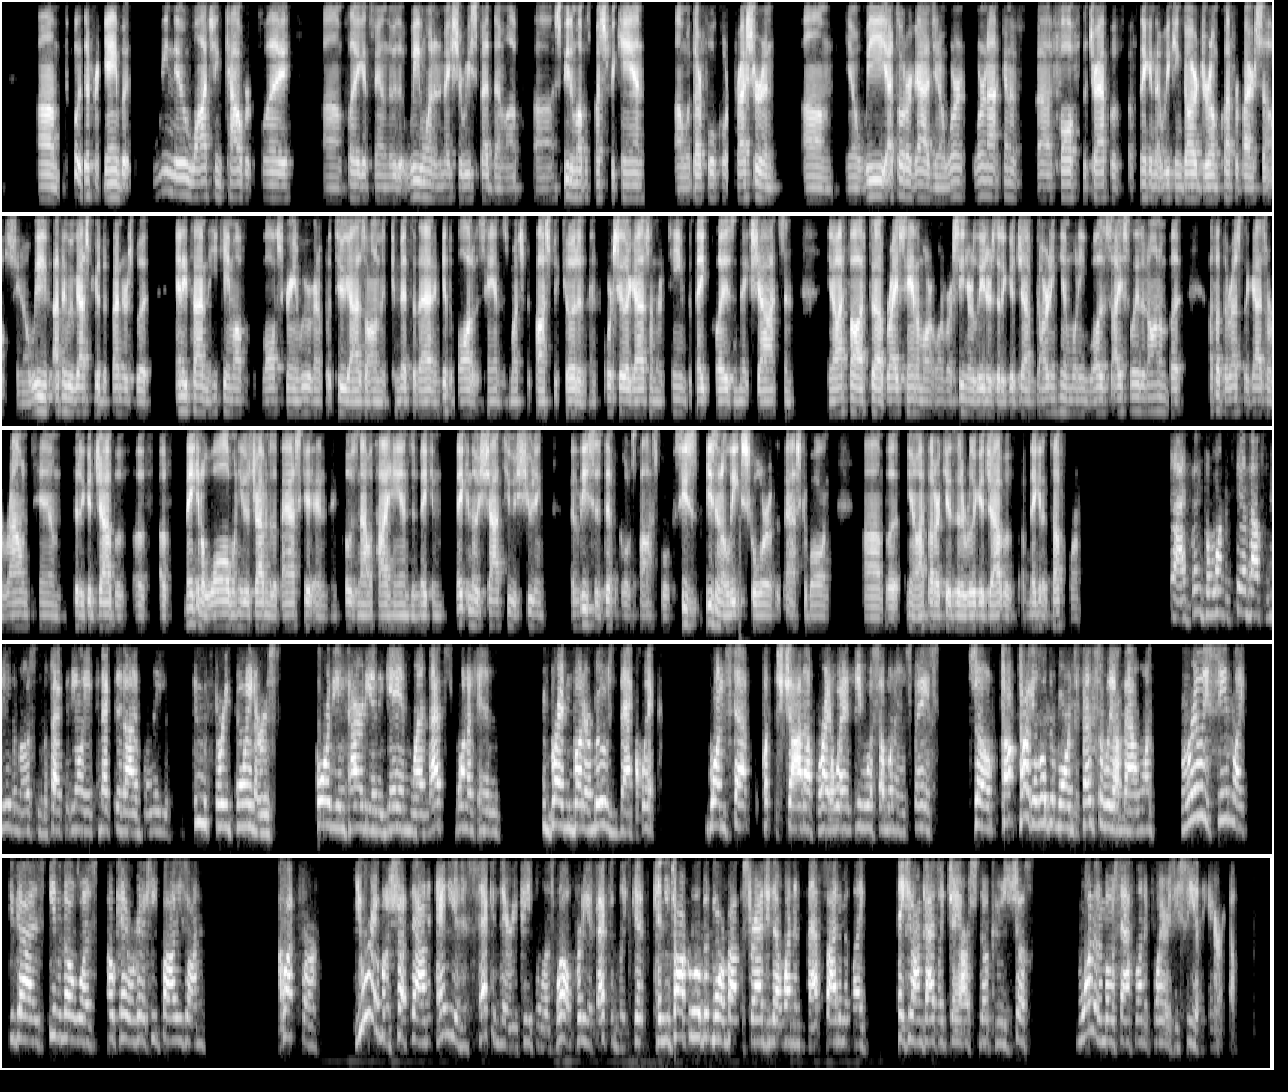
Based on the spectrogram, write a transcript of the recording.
um, totally different game. But we knew watching Calvert play, um, play against Vanlue, that we wanted to make sure we sped them up, uh, speed them up as much as we can um, with our full court pressure. And um, you know, we I told our guys, you know, we're we're not going to uh, fall for the trap of, of thinking that we can guard Jerome Clifford by ourselves. You know, we I think we've got some good defenders, but anytime that he came off of the ball screen, we were going to put two guys on him and commit to that and get the ball out of his hands as much as we possibly could and, and force the other guys on their team to make plays and make shots. And you know, I thought uh, Bryce Hannemart, one of our senior leaders, did a good job guarding him when he was isolated on him. But I thought the rest of the guys around him did a good job of of, of making a wall when he was driving to the basket and, and closing out with high hands and making making those shots he was shooting at least as difficult as possible because he's he's an elite scorer of the basketball. And um, but you know, I thought our kids did a really good job of, of making it tough for him. Yeah, I think the one that stands out to me the most is the fact that he only connected, I believe, two three pointers for the entirety of the game. When that's one of his bread and butter moves that quick one step, put the shot up right away, even with someone in his face. So talk, talking a little bit more defensively on that one, really seemed like you guys, even though it was okay, we're going to keep bodies on Klepfer, you were able to shut down any of his secondary people as well pretty effectively. Can, can you talk a little bit more about the strategy that went into that side of it, like taking on guys like J.R. Snook, who's just one of the most athletic players you see in the area?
